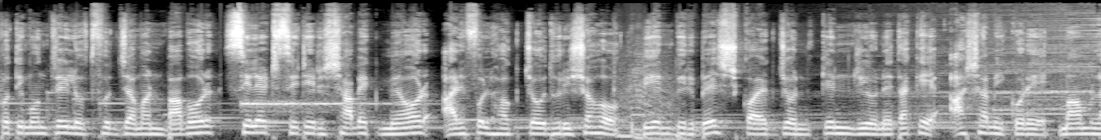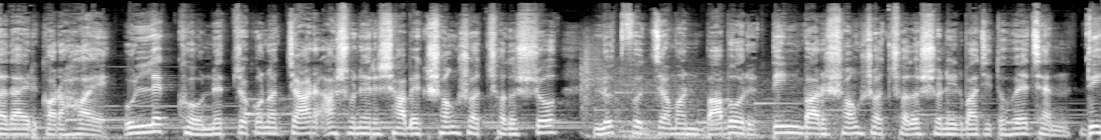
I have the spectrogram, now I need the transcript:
প্রতিমন্ত্রী লুৎফুজ্জামান বাবর, সিলেট সিটির সাবেক মেয়র আরিফুল হক চৌধুরী সহ বিএনপির বেশ কয়েকজন কেন্দ্রীয় নেতাকে আসামি করে মামলা দায়ের করা হয়। উল্লেখ্য, নেত্রকোনা চার আসনের সাবেক সংসদ সদস্য লুৎফুজ্জামান বাবর তিনবার সংসদ সদস্য নির্বাচিত হয়েছেন। দুই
